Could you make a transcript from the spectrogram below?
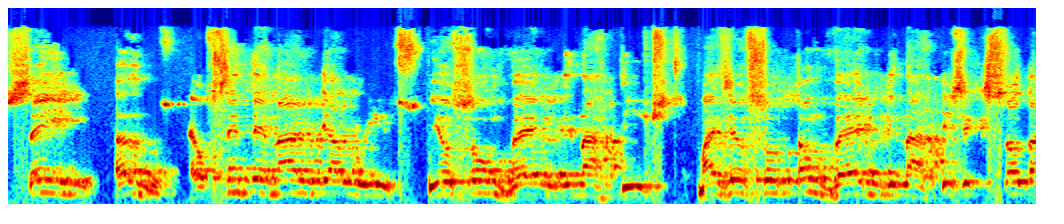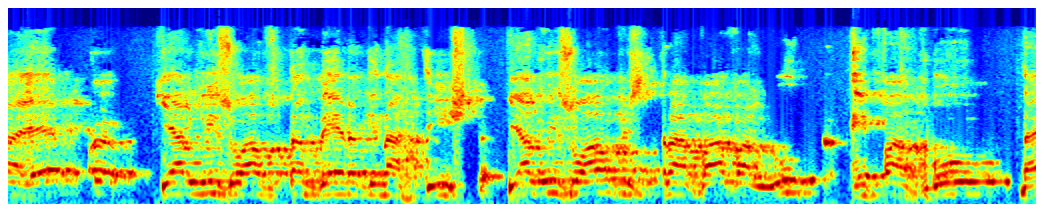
100 anos, é o centenário de Aloysio. E eu sou um velho dinartista, mas eu sou tão velho dinartista que sou da época que Aloysio Alves também era dinartista. E Aloysio Alves travava a luta em favor da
